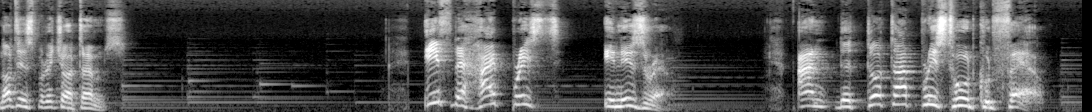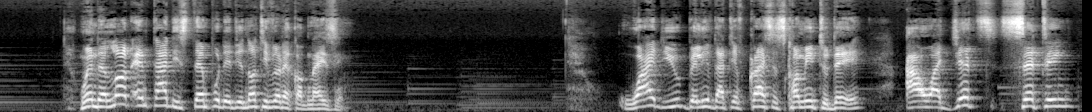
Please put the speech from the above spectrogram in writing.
not in spiritual terms. If the high priest in Israel and the total priesthood could fail, when the Lord entered his temple, they did not even recognize him. Why do you believe that if Christ is coming today, our jet setting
